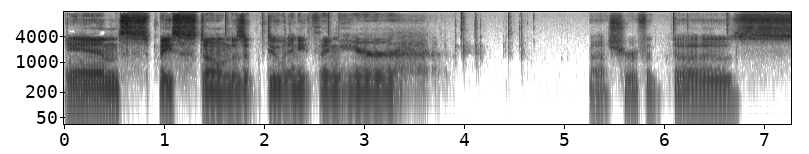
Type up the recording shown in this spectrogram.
And Space Stone, does it do anything here? Not sure if it does.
